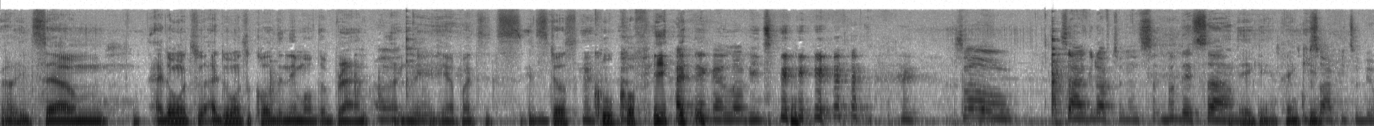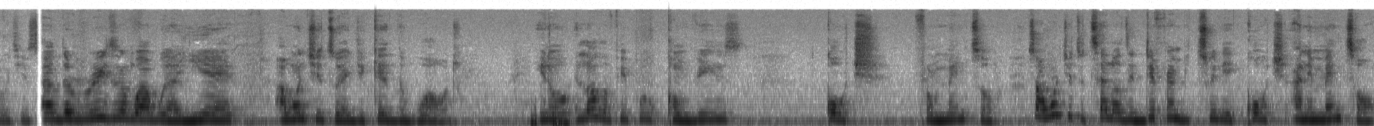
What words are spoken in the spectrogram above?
Well, it's um, I don't want to I don't want to call the name of the brand. and, uh, Okay. yeah, but it's it's just cool coffee. I think I love it. so, sir, good afternoon. Sir. Good day, sir. Again, thank I'm you. so happy to be with you. Uh, the reason why we are here, I want you to educate the world. You know, a lot of people convince coach from mentor. So I want you to tell us the difference between a coach and a mentor.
